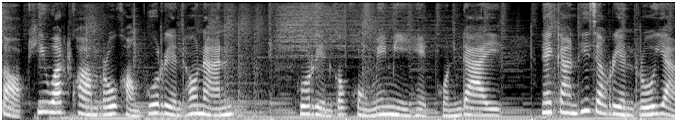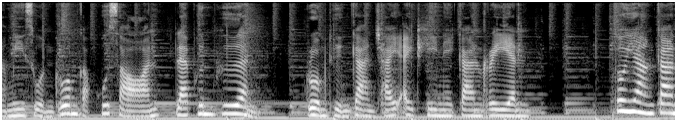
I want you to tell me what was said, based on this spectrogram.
สอบที่วัดความรู้ของผู้เรียนเท่านั้น ผู้เรียนก็คงไม่มีเหตุผลใด ในการที่จะเรียนรู้อย่างมีส่วนร่วมกับผู้สอนและเพื่อนๆรวมถึงการใช้ไอทีในการเรียน ตัวอย่างการ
